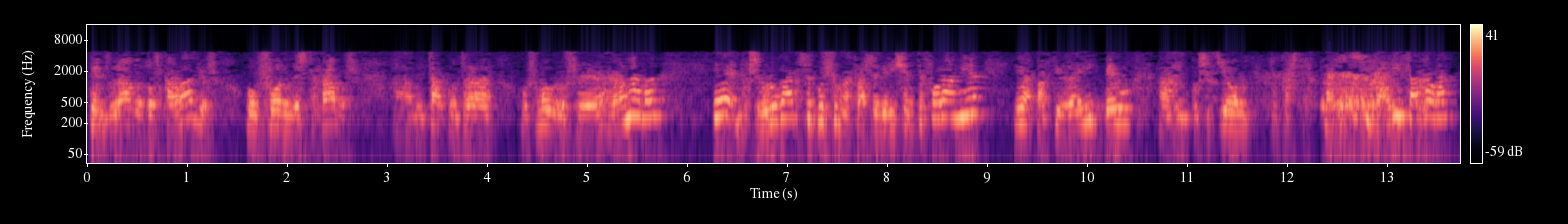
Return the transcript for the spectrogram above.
pendurados dos carballos ou foron desterrados a lutar contra os mouros eh, a Granada e no seu lugar se puxo unha clase dirigente foránea e a partir de aí veu a imposición do castelo Galiza agora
